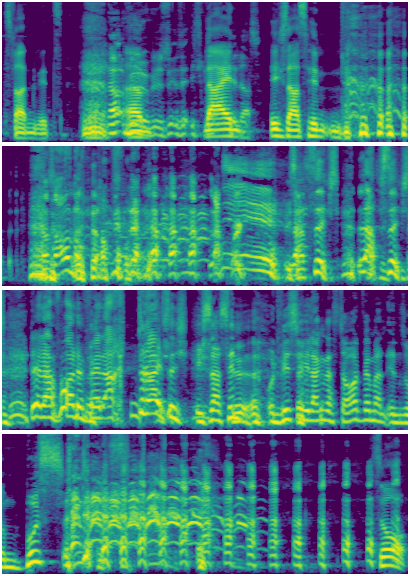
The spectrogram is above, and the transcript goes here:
das war ein Witz. Ja, ich, ich Nein, das. ich saß hinten. Das auch noch. Nee, lass dich, lass dich. Der da vorne fährt 38. Ich saß hinten. Und wisst ihr, wie lange das dauert, wenn man in so einem Bus. So,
